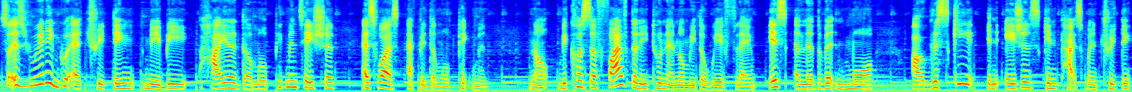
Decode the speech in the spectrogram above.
So it's really good at treating maybe higher dermal pigmentation as well as epidermal pigment. Now, because the 532 nanometer wavelength is a little bit more uh, risky in Asian skin types when treating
